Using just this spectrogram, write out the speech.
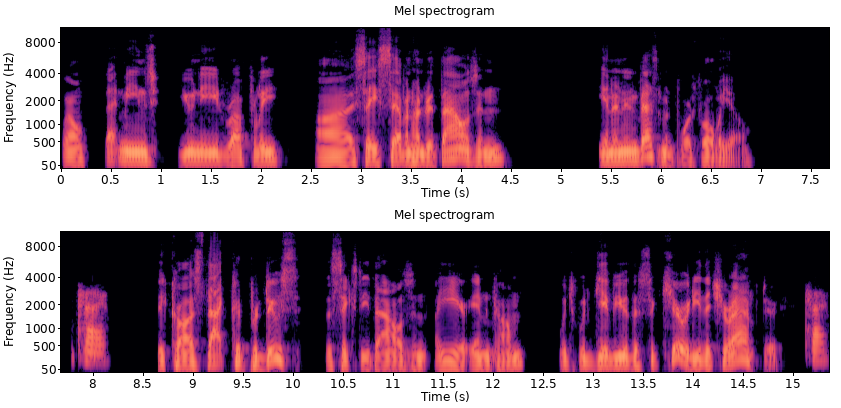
Well, that means you need roughly, uh, say, seven hundred thousand in an investment portfolio Okay. because that could produce the sixty thousand a year income, which would give you the security that you're after. Okay.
